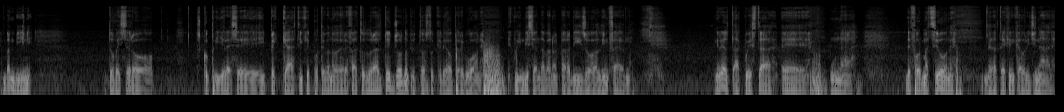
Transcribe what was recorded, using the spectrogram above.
bambini dovessero scoprire se i peccati che potevano avere fatto durante il giorno piuttosto che le opere buone. E quindi se andavano al paradiso o all'inferno. In realtà questa è una deformazione della tecnica originale,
